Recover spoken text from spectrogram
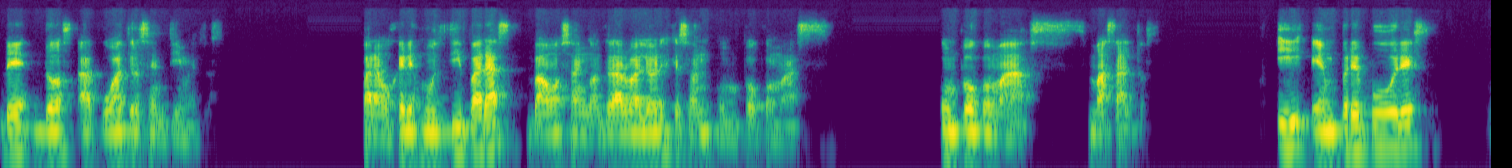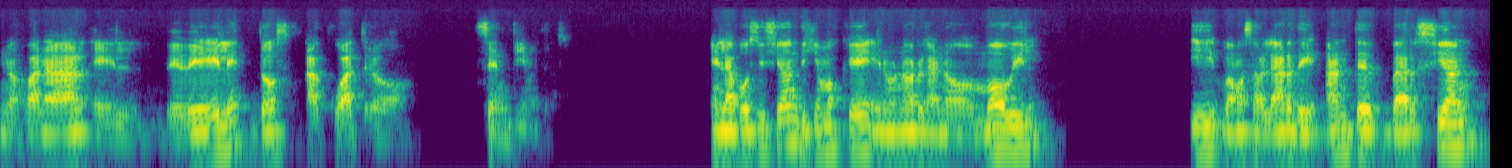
de 2 a 4 centímetros. Para mujeres multíparas vamos a encontrar valores que son un poco más, un poco más, más altos. Y en prepubres nos van a dar el de DL 2 a 4 centímetros. En la posición dijimos que era un órgano móvil y vamos a hablar de anteversión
